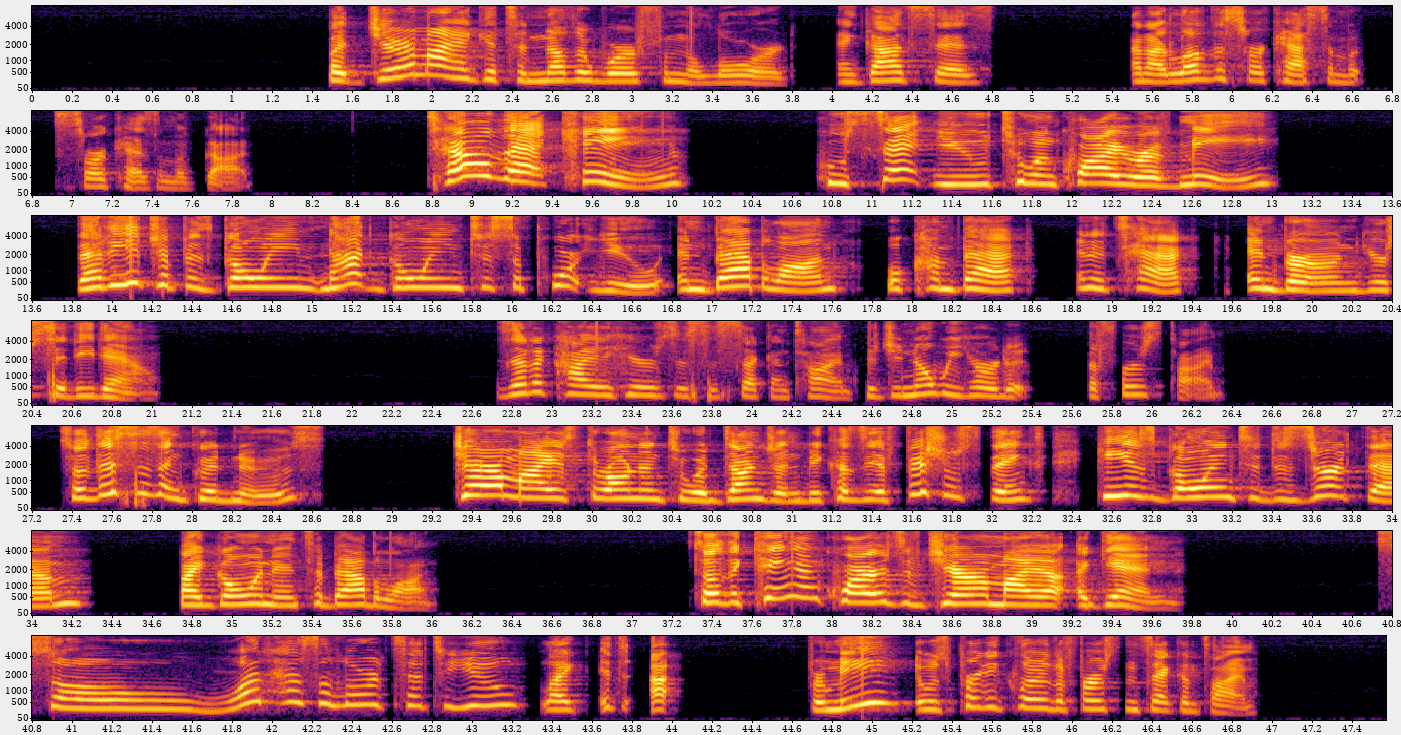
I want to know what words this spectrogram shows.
But Jeremiah gets another word from the Lord, and God says, and I love the sarcasm, sarcasm of God. Tell that king who sent you to inquire of me that Egypt is going not going to support you and Babylon will come back and attack and burn your city down. Zedekiah hears this a second time because you know we heard it the first time. So this isn't good news. Jeremiah is thrown into a dungeon because the officials think he is going to desert them by going into Babylon. So the king inquires of Jeremiah again. So, what has the Lord said to you? Like, it's uh, for me, it was pretty clear the first and second time.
